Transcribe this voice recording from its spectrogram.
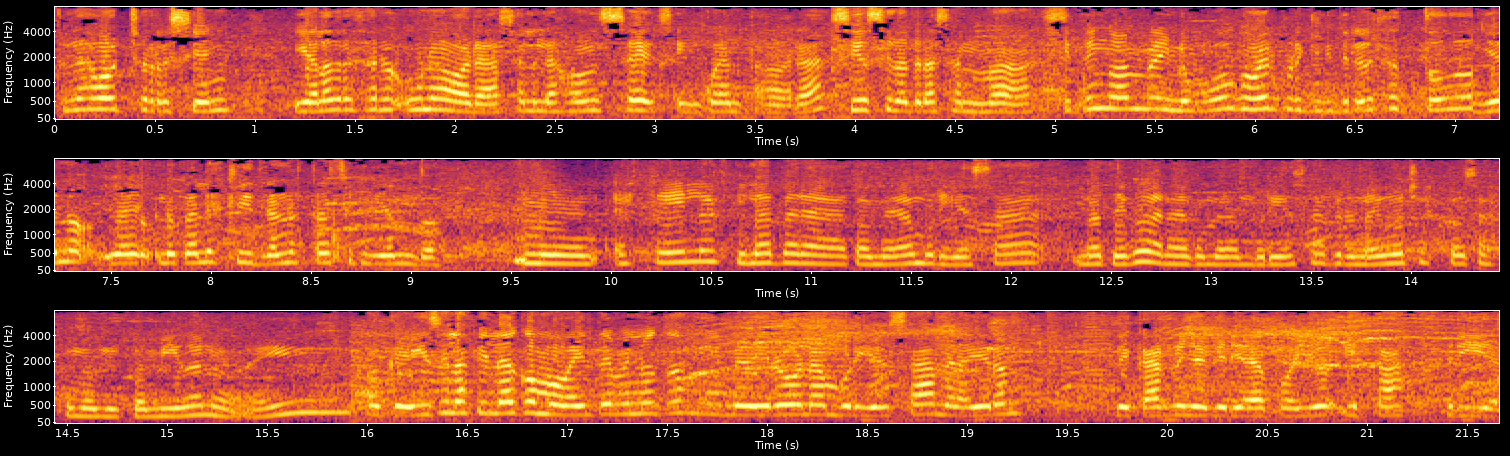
Son las 8 recién y ya lo atrasaron una hora. Sale las 11.50 ahora. Sí o sí lo atrasan más. Si tengo hambre y no puedo comer porque literal está todo lleno. Y hay locales que literal no están sirviendo. Miren, estoy en la fila para comer hamburguesa. No tengo ganas de comer hamburguesa, pero no hay muchas cosas como que comida no hay. Ok, hice la fila como 20 minutos y me dieron una hamburguesa. Me la dieron de carne, yo quería de pollo y estaba fría.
